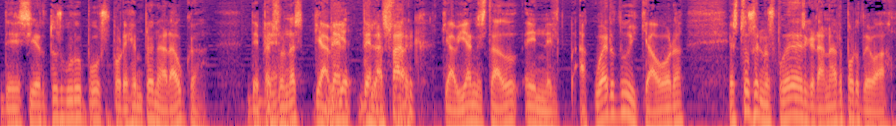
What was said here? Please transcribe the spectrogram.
de ciertos grupos, por ejemplo en Arauca, de personas que había, de, las FARC, que habían estado en el acuerdo y que ahora esto se nos puede desgranar por debajo.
